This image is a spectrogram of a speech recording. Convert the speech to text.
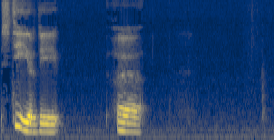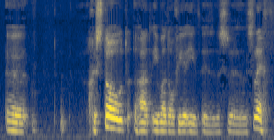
stier, die uh, uh, gestoot had, iemand of iets slecht,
